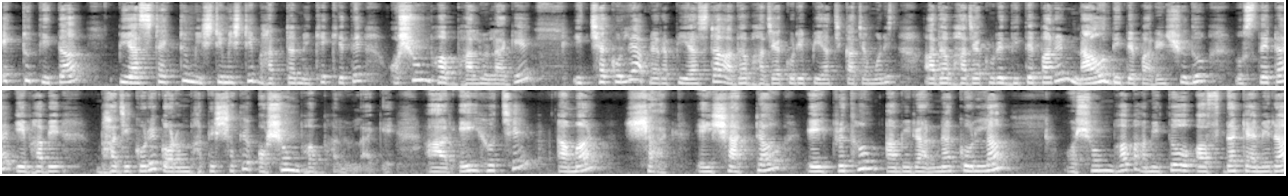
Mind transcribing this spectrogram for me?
একটু তিতা, পেঁয়াজটা একটু মিষ্টি মিষ্টি ভাতটা মেখে খেতে অসম্ভব ভালো লাগে। ইচ্ছা করলে আপনারা পেঁয়াজটা আধা ভাজা করে, পেঁয়াজ, কাঁচামরিচ আধা ভাজা করে দিতে পারেন, নাও দিতে পারেন। শুধু উস্তেটা এভাবে ভাজি করে গরম ভাতের সাথে অসম্ভব ভালো লাগে। আর এই হচ্ছে আমার শাক এই শাকটাও এই প্রথম আমি রান্না করলাম। অসম্ভব, আমি তো অফ দ্য ক্যামেরা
